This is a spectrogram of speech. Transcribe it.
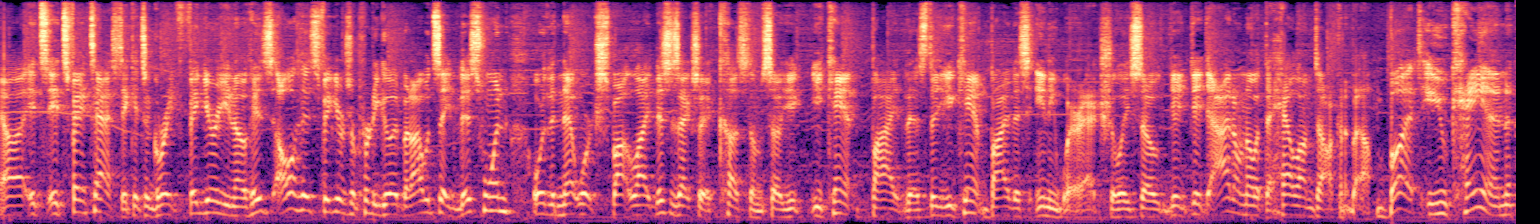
Uh, it's, it's fantastic. It's a great figure. You know, his all his figures are pretty good, but I would say this one or the Network Spotlight, this is actually a custom, so you, you can't buy this. You can't buy this anywhere, actually, so I don't know what the hell I'm talking about. But you can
